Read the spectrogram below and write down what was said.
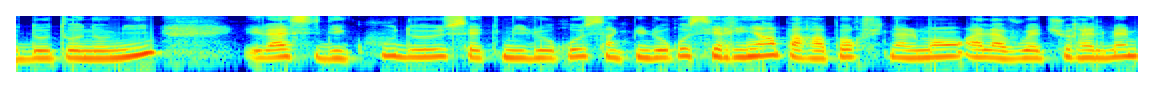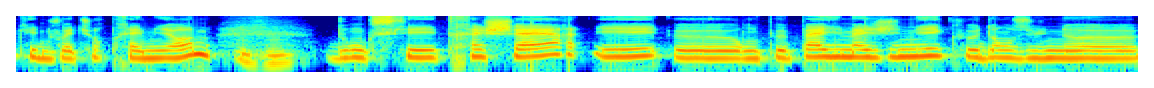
d'autonomie. Et là, c'est des coûts de 7 000 euros, 5 000 euros. C'est rien par rapport finalement à la voiture elle-même, qui est une voiture premium. Mhm. Donc c'est très cher et on ne peut pas imaginer que dans une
